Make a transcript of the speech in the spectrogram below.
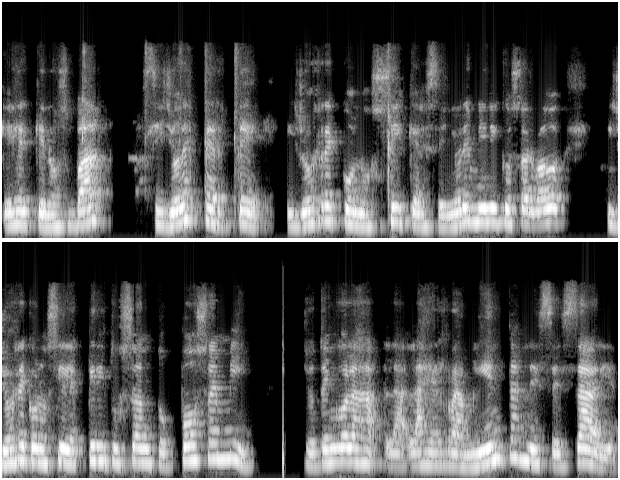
que es el que nos va, si yo desperté y yo reconocí que el Señor es mi único Salvador y yo reconocí el Espíritu Santo posa en mí, yo tengo las, las, herramientas necesarias.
